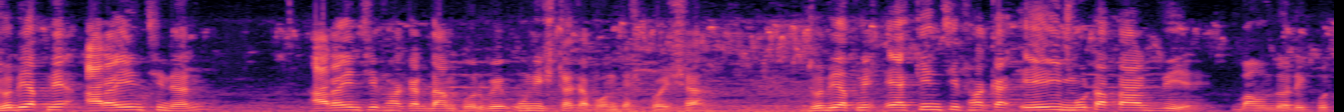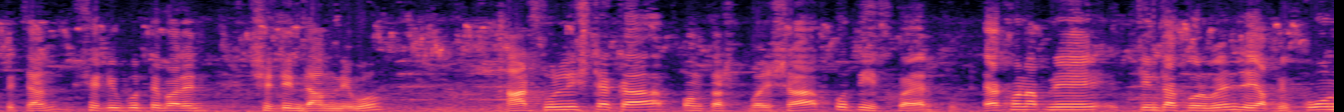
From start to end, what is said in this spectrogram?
যদি আপনি আড়াই ইঞ্চি নেন, আড়াই ইঞ্চি ফাঁকার দাম পড়বে উনিশ টাকা পঞ্চাশ পয়সা। যদি আপনি এক ইঞ্চি ফাঁকা এই মোটা তার দিয়ে বাউন্ডারি করতে চান, সেটিও করতে পারেন। সেটির দাম নেব আটচল্লিশ টাকা পঞ্চাশ পয়সা প্রতি স্কোয়ার ফুট এখন আপনি চিন্তা করবেন যে আপনি কোন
